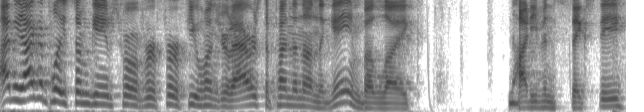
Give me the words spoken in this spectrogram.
I mean, I can play some games for over for a few hundred hours, depending on the game, but like, not even 60.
